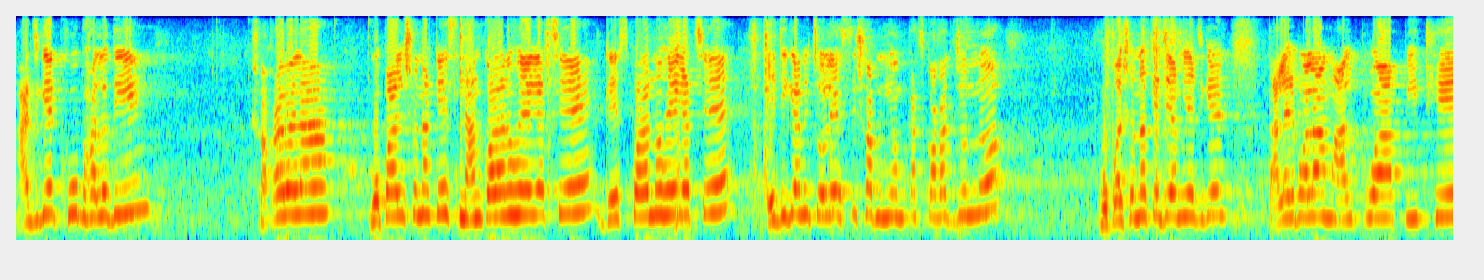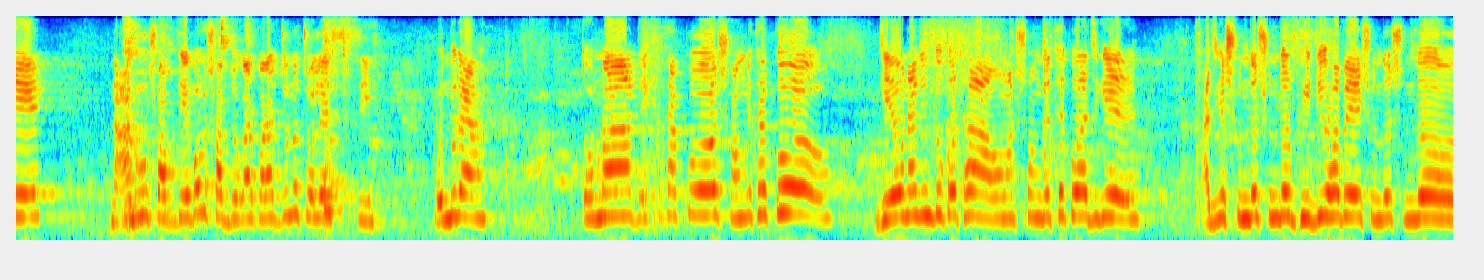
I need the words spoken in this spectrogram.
আজকে খুব ভালো দিন। সকালবেলা গোপাল সোনাকে স্নান করানো হয়ে গেছে ড্রেস পরানো হয়ে গেছে। এদিকে আমি চলে এসেছি সব নিয়ম কাজ করার জন্য। গোপাল সোনাকে যে আমি আজকে তালের বলা, মালপোয়া, পিঠে, নাড়ু সব দেবো, সব জোগাড় করার জন্য চলে এসেছি। বন্ধুরা, তোমরা দেখতে থাকো, সঙ্গে থাকো। যেও না কিন্তু কোথাও, আমার সঙ্গে থেকো আজকে। আজকে সুন্দর সুন্দর ভিডিও হবে, সুন্দর সুন্দর।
